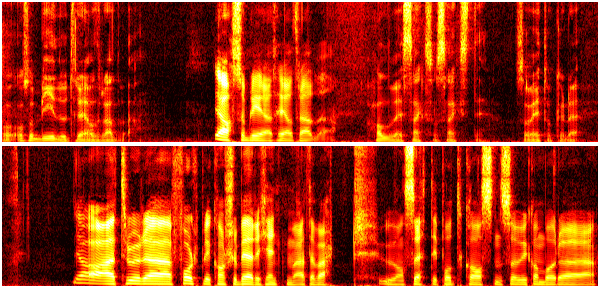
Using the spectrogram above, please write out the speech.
Og, og så blir du 33. Ja, så blir jeg 33. Halvveis 66, så vet dere det. Ja, jeg tror eh, folk blir kanskje bedre kjent med meg etter hvert, uansett, i podkasten, så vi kan bare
